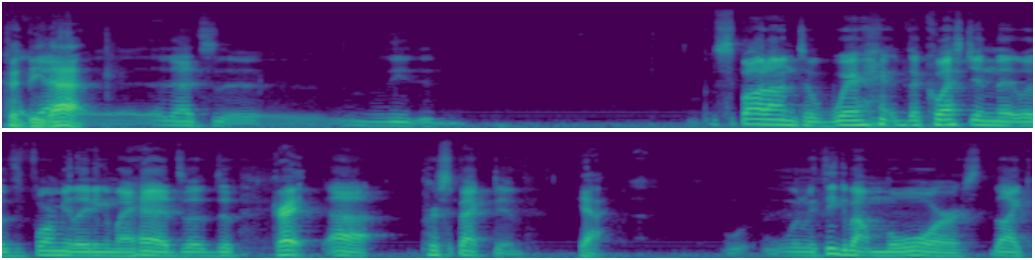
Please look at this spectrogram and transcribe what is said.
Could be Yeah, that. uh, that's uh, the spot on to where the question that was formulating in my head. So the great uh, perspective. yeah When we think about more, like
